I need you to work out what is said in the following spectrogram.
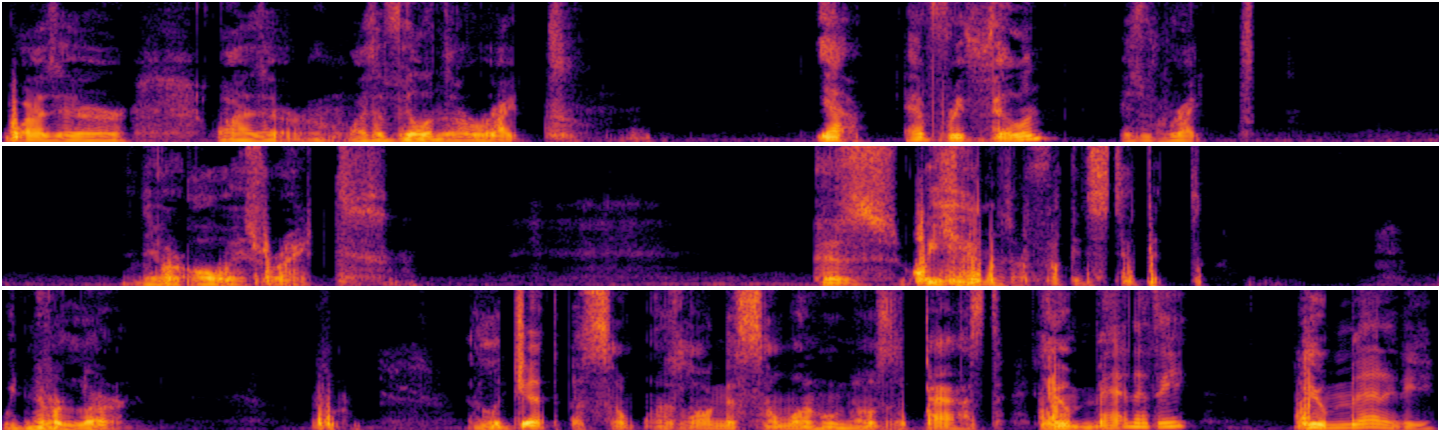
why they're why they're why the villains are right. Yeah, every villain is right. They are always right. Cause we humans are fucking stupid. We'd never learn. Legit, as, some, as long as someone who knows the past, humanity, humanity,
